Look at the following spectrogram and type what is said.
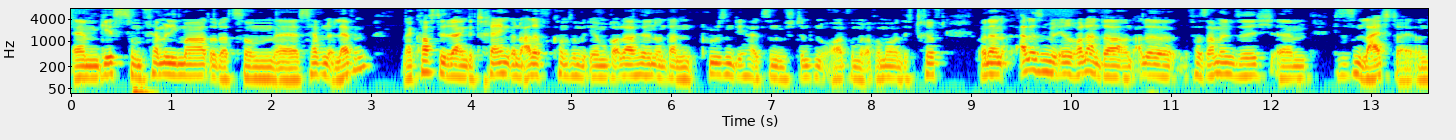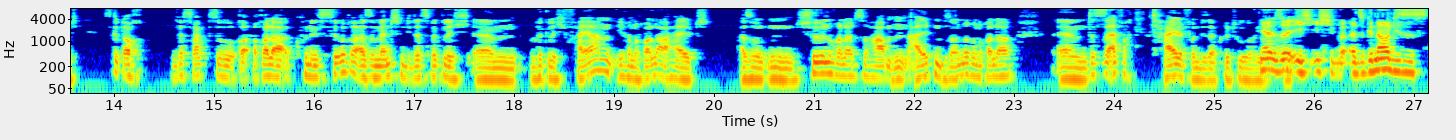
ähm, gehst zum Family Mart oder zum äh, 7-Eleven, dann kaufst du dir dein Getränk und alle kommen so mit ihrem Roller hin und dann cruisen die halt zu einem bestimmten Ort, wo man auch immer man sich trifft. Und dann alle sind mit ihren Rollern da und alle versammeln sich. Ähm, das ist ein Lifestyle und es gibt auch was sagst du, Roller-Konnoisseure, also Menschen, die das wirklich, ähm, wirklich feiern, ihren Roller halt, also einen schönen Roller zu haben, einen alten, besonderen Roller, ähm, das ist einfach Teil von dieser Kultur. Ja, also ich, ich, also genau dieses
